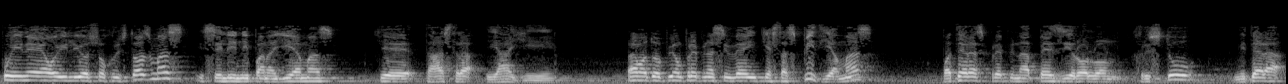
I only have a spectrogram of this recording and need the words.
που είναι ο ήλιος ο Χριστός μας η σελήνη η Παναγία μας και τα άστρα οι Άγιοι. Πράγμα το οποίο πρέπει να συμβαίνει και στα σπίτια μας. Πατέρας πρέπει να παίζει ρόλον Χριστού μητέρα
